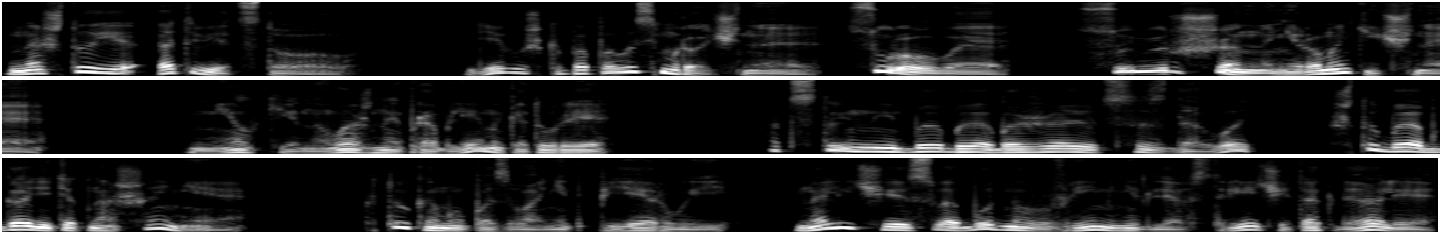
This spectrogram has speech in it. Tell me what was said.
на что я ответствовал. Девушка попалась мрачная, суровая, совершенно неромантичная. Мелкие, но важные проблемы, которые отстойные бабы обожают создавать, чтобы обгадить отношения. Кто кому позвонит первый, наличие свободного времени для встреч и так далее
